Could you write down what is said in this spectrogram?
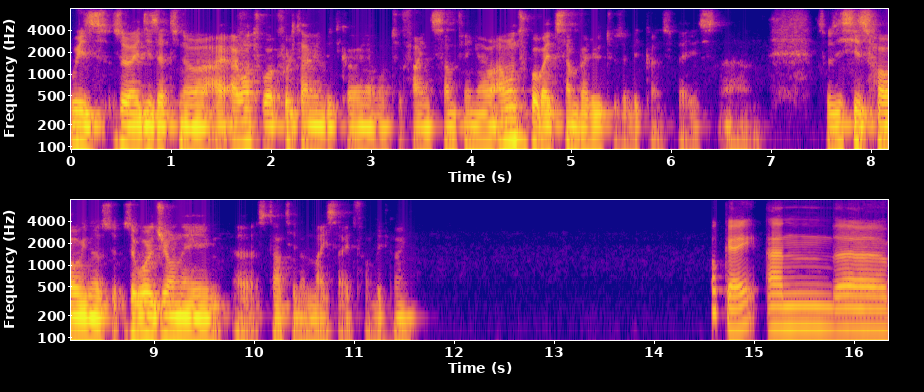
with the idea that you know I, I want to work full time in Bitcoin. I want to find something. I, I, want to provide some value to the Bitcoin space. Um, so this is how you know the, the whole journey uh, started on my side for Bitcoin. Okay, and uh,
